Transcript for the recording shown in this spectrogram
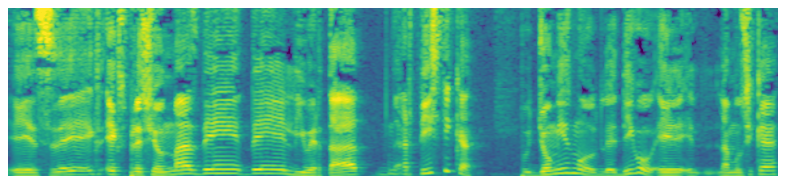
es eh, expresión más de, de libertad artística. Pues yo mismo, le digo, eh, la música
